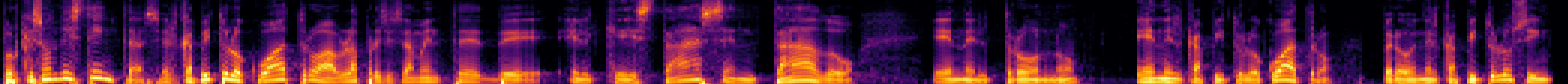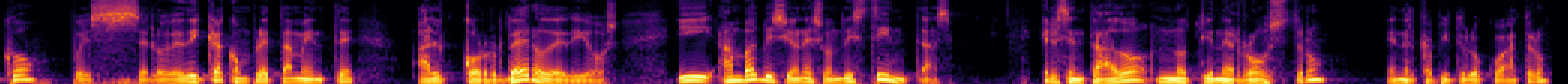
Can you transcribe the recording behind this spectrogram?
porque son distintas. El capítulo 4 habla precisamente de el que está sentado en el trono en el capítulo 4, pero en el capítulo 5 pues se lo dedica completamente al Cordero de Dios. Y ambas visiones son distintas. El sentado no tiene rostro en el capítulo 4,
